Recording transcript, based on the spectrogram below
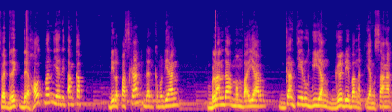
Frederick de Houtman yang ditangkap dilepaskan dan kemudian Belanda membayar ganti rugi yang gede banget, yang sangat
